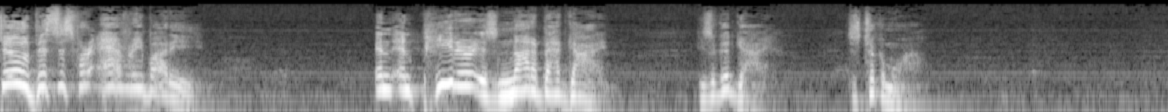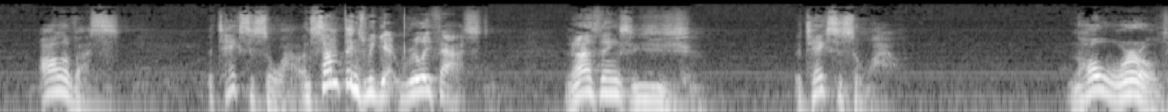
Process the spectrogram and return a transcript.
dude, this is for everybody. And, and Peter is not a bad guy. He's a good guy. Just took him a while. All of us, it takes us a while. And some things we get really fast. And other things, it takes us a while. And the whole world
